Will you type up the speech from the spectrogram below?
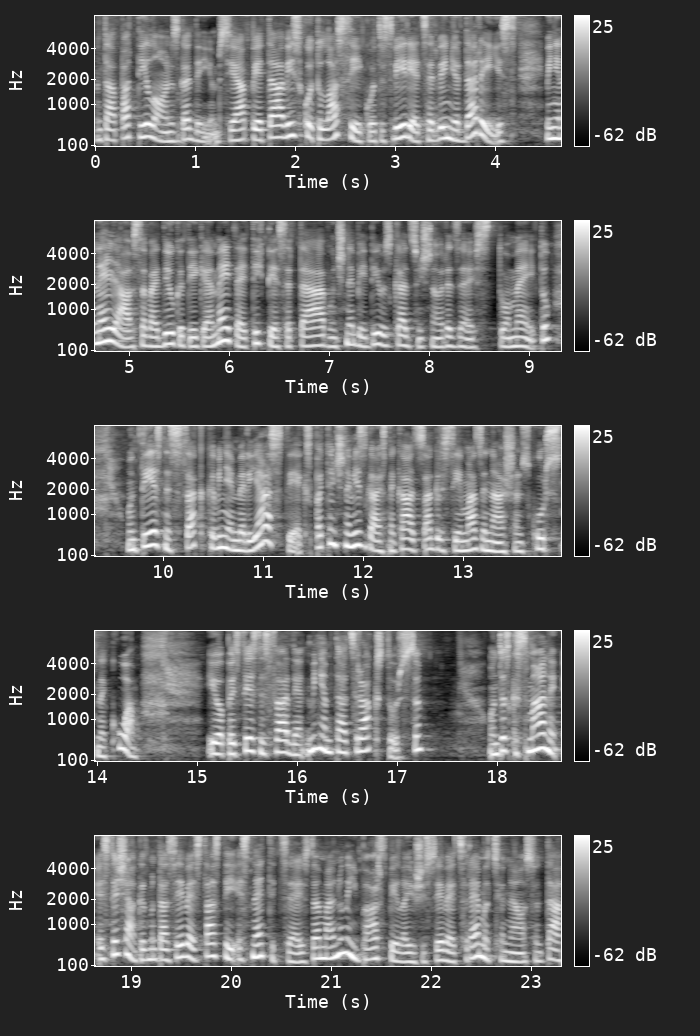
Un tāpat Ilonas gadījums, jā, pie tā visu, ko tu lasīji, ko tas vīrietis ar viņu ir darījis, viņa neļāva savai divgadīgai meitai tikties ar tēvu. Viņš nebija divus gadus, viņš nav redzējis to meitu. Un tiesnesis saka, ka viņam ir jāstiegs, pat viņš nav izgājis nekādas agresīvas mazināšanas kursus, neko. Jo pēc tiesneses vārdiem viņam tāds raksturs. Un tas, kas manī, es tiešām, kad man tā sieviete stāstīja, es neticēju. Es domāju, nu, viņa pārspīlējuši sievietes ir emocionāls un tā,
